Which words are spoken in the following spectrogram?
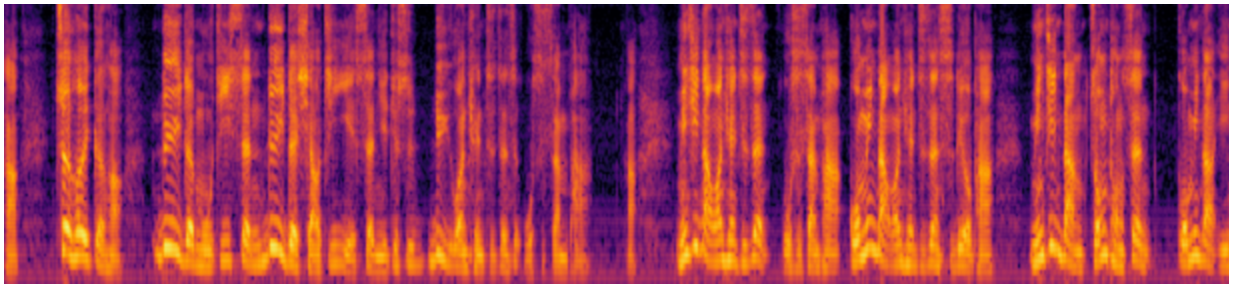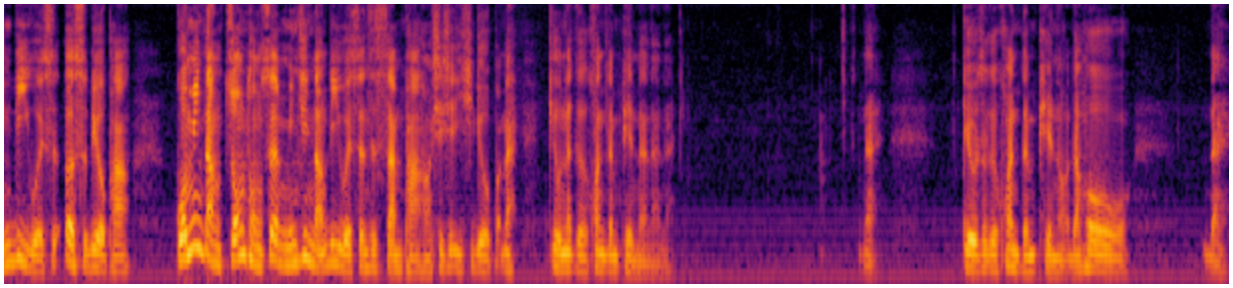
好，最后一个哈，绿的母鸡胜，绿的小鸡也胜，也就是绿完全执政是五十三趴啊，民进党完全执政五十三趴，国民党完全执政十六趴，民进党总统胜，国民党赢立委是二十六趴，国民党总统胜，民进党立委胜是三趴。好，谢谢一七六八，来给我那个幻灯片，来来来。来给我这个幻灯片哦，然后来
